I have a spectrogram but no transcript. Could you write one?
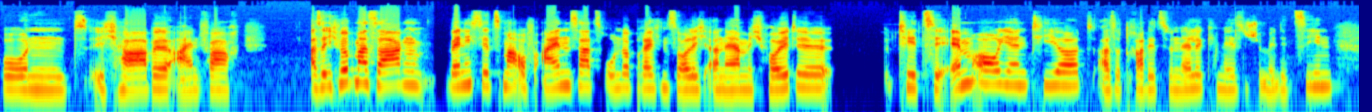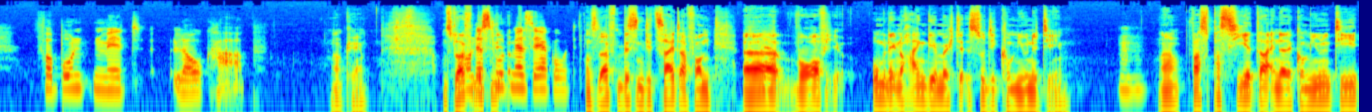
Und ich habe einfach Also ich würde mal sagen, wenn ich es jetzt mal auf einen Satz runterbrechen soll, ich ernähre mich heute TCM orientiert, also traditionelle chinesische Medizin, verbunden mit Low Carb. Okay. Uns läuft Und das tut mir sehr gut. Uns läuft ein bisschen die Zeit davon. Äh, ja. Worauf ich unbedingt noch eingehen möchte, ist so die Community. Mhm. Na, was passiert da in der Community?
